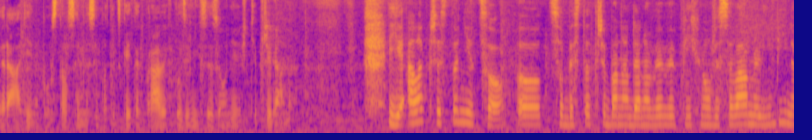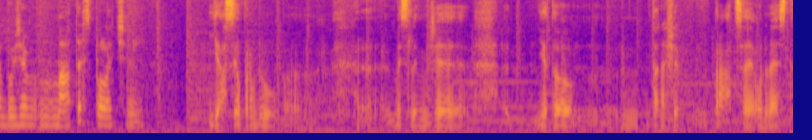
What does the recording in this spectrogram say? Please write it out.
rádi nebo stal se jim nesympatický, tak právě v podzimní sezóně ještě přidáme. Je ale přesto něco, co byste třeba na Danovi vypíchnul, že se vám líbí nebo že máte společný? Já si opravdu myslím, že je to ta naše práce odvést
